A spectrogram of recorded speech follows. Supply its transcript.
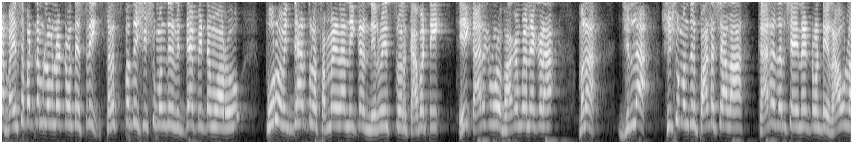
మన బైన్సపట్నంలో ఉన్నటువంటి శ్రీ సరస్వతి శిశు మందిర్ విద్యాపీఠం వారు పూర్వ విద్యార్థుల సమ్మేళనాన్ని ఇక్కడ నిర్వహిస్తున్నారు కాబట్టి ఈ కార్యక్రమంలో భాగంగానే ఇక్కడ మన జిల్లా శిశు మందిర్ పాఠశాల కార్యదర్శి అయినటువంటి రావుల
